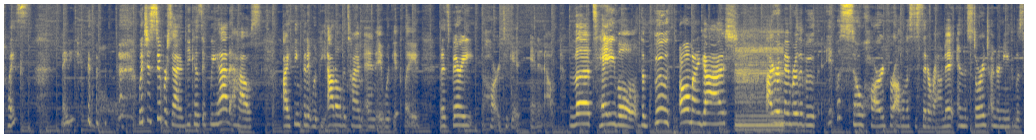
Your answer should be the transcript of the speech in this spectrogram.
twice, maybe, which is super sad because if we had a house I think that it would be out all the time and it would get played, but it's very hard to get in and out. The table, the booth, oh my gosh. I mm. remember the booth. It was so hard for all of us to sit around it and the storage underneath was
